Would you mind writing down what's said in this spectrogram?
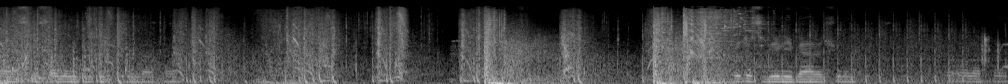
I see so many people shooting back now. They're just really bad at shooting. They're all up there.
